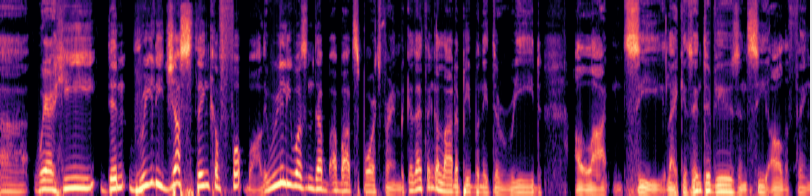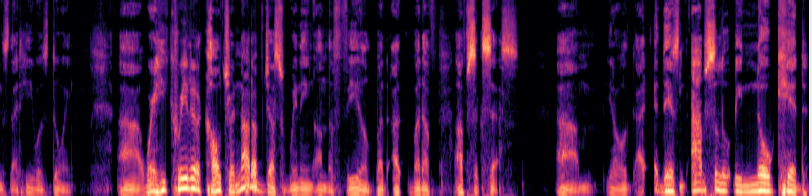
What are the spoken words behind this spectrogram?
uh, where he didn't really just think of football. It really wasn't about sports for him because I think a lot of people need to read a lot and see like his interviews and see all the things that he was doing. Uh, where he created a culture not of just winning on the field, but uh, but of of success. Um, you know, I, there's absolutely no kid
